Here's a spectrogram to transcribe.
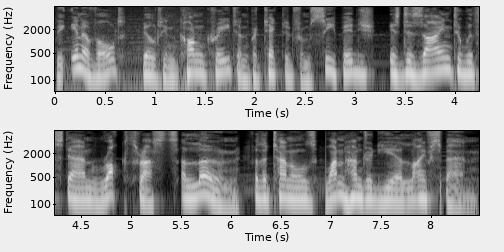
The inner vault, built in concrete and protected from seepage, is designed to withstand rock thrusts alone for the tunnel's 100-year lifespan.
